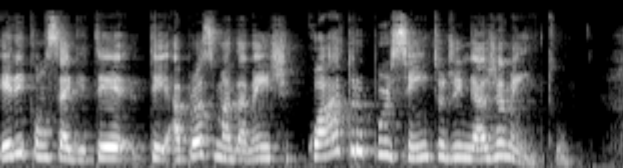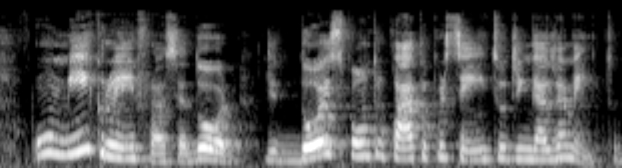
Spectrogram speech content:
ele consegue ter, ter aproximadamente 4% de engajamento. Um micro influenciador de 2,4% de engajamento.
